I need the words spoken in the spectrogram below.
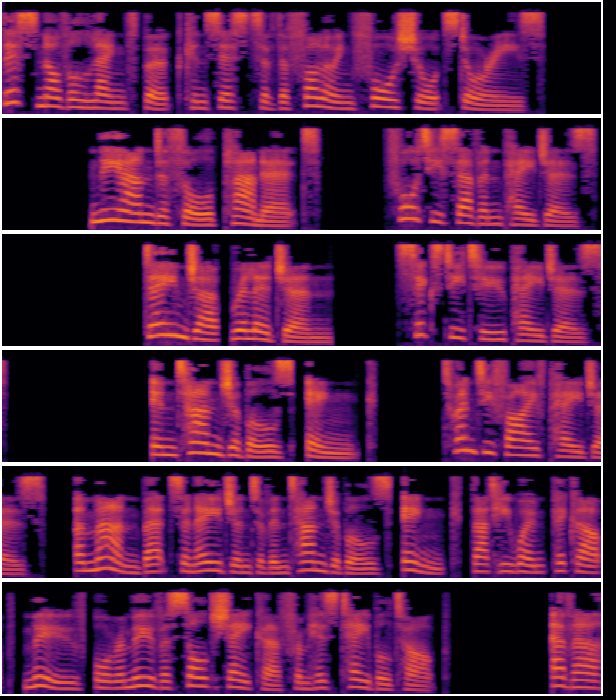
This novel-length book consists of the following four short stories. Neanderthal Planet, 47 pages. Danger, Religion, 62 pages. Intangibles, Inc., 25 pages. A man bets an agent of Intangibles, Inc., that he won't pick up, move, or remove a salt shaker from his tabletop. Ever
